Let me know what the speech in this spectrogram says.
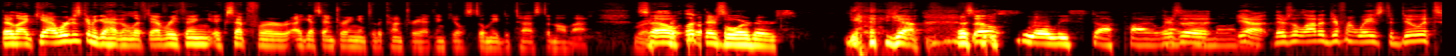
they're like, yeah, we're just going to go ahead and lift everything except for, I guess, entering into the country. I think you'll still need to test and all that. Right. So look, there's, borders. Yeah, yeah. As So- slowly stockpile. there's a yeah there's a lot of different ways to do it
